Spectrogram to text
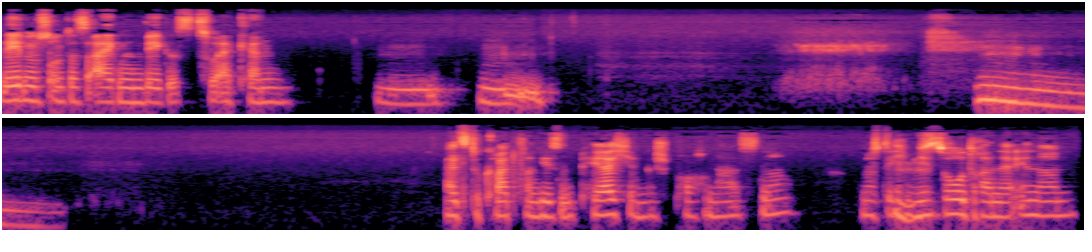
Lebens und des eigenen Weges zu erkennen. Hm. Hm. Hm als du gerade von diesen Pärchen gesprochen hast, ne, musste ich mhm. mich so dran erinnern,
